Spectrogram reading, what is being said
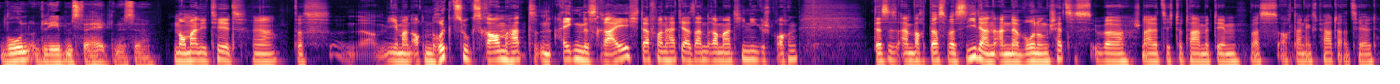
Wohn- und Lebensverhältnisse. Normalität, ja. Dass ähm, jemand auch einen Rückzugsraum hat, ein eigenes Reich, davon hat ja Sandra Martini gesprochen. Das ist einfach das, was sie dann an der Wohnung schätzt. Es überschneidet sich total mit dem, was auch dein Experte erzählt.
